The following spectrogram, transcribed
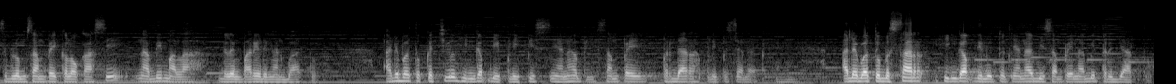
Sebelum sampai ke lokasi, Nabi malah dilempari dengan batu. Ada batu kecil hinggap di pelipisnya Nabi sampai berdarah pelipisnya Nabi. Mhm. Ada batu besar hinggap di lututnya Nabi sampai Nabi terjatuh.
